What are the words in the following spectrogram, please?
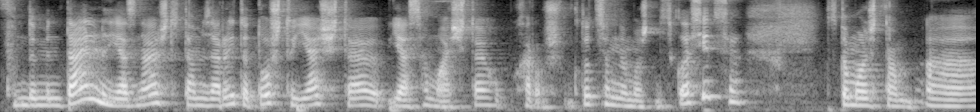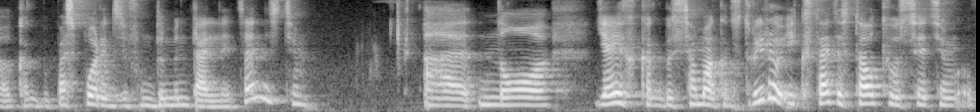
фундаментально я знаю, что там зарыто то, что я считаю, я сама считаю хорошим. Кто-то со мной может не согласиться, кто-то может там э, как бы поспорить за фундаментальные ценности, э, но я их как бы сама конструирую. И, кстати, сталкиваюсь с этим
